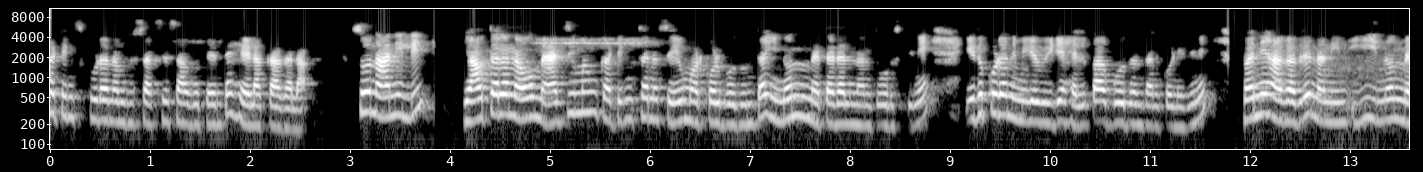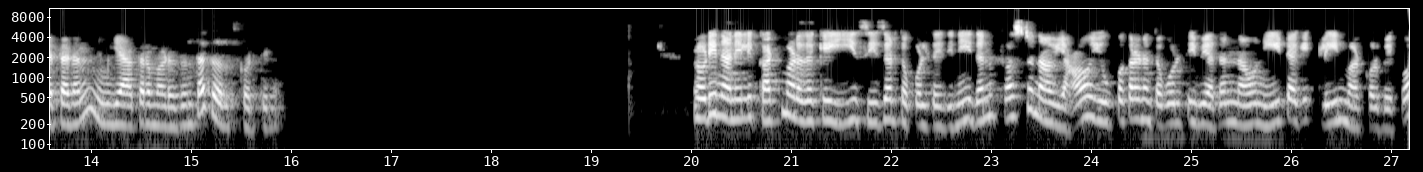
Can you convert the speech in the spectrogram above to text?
ಕಟ್ಟಿಂಗ್ಸ್ ಕೂಡ ನಮ್ಮದು ಸಕ್ಸಸ್ ಆಗುತ್ತೆ ಅಂತ ಹೇಳೋಕ್ಕಾಗಲ್ಲ. ಸೊ ನಾನಿಲ್ಲಿ ಯಾವ ಥರ ನಾವು ಮ್ಯಾಕ್ಸಿಮಮ್ ಕಟ್ಟಿಂಗ್ಸನ್ನು ಸೇವ್ ಮಾಡ್ಕೊಳ್ಬೋದು ಅಂತ ಇನ್ನೊಂದು ಮೆಥಡಲ್ಲಿ ನಾನು ತೋರಿಸ್ತೀನಿ. ಇದು ಕೂಡ ನಿಮಗೆ ವಿಡಿಯೋ ಹೆಲ್ಪ್ ಆಗ್ಬೋದು ಅಂತ ಅಂದ್ಕೊಂಡಿದ್ದೀನಿ ಬನ್ನಿ ಹಾಗಾದರೆ ನಾನು ಈ ಇನ್ನೊಂದು ಮೆಥಡನ್ನು ನಿಮಗೆ ಯಾವ ಥರ ಮಾಡೋದು ಅಂತ ತೋರಿಸ್ಕೊಡ್ತೀನಿ. ನೋಡಿ, ನಾನಿಲ್ಲಿ ಕಟ್ ಮಾಡೋದಕ್ಕೆ ಈ ಸೀಸರ್ ತೊಗೊಳ್ತಾ ಇದ್ದೀನಿ. ಇದನ್ನು ಫಸ್ಟ್ ನಾವು ಯಾವ ಉಪಕರಣ ತೊಗೊಳ್ತೀವಿ ಅದನ್ನು ನಾವು ನೀಟಾಗಿ ಕ್ಲೀನ್ ಮಾಡ್ಕೊಳ್ಬೇಕು.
